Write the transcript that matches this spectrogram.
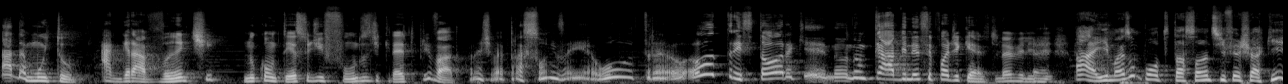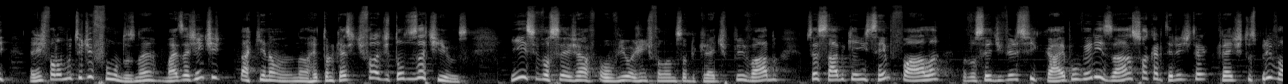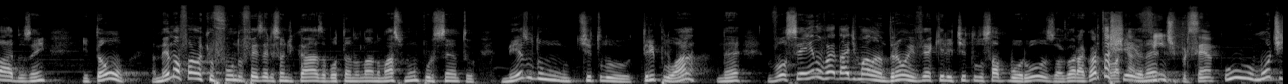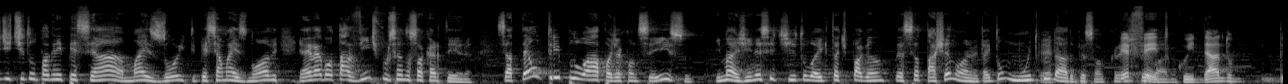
nada muito agravante no contexto de fundos de crédito privado. Quando a gente vai para ações aí é outra outra história que não, não cabe nesse podcast, né, Felipe? Ah, e mais um ponto, tá? Só antes de fechar aqui, a gente falou muito de fundos, né? Mas a gente, aqui na, na RetornoCast, a gente fala de todos os ativos. E se você já ouviu a gente falando sobre crédito privado, você sabe que a gente sempre fala para você diversificar e pulverizar a sua carteira de créditos privados, hein? Então, a mesma forma que o fundo fez a lição de casa, botando lá no máximo 1%, mesmo de um título AAA, né? Você aí não vai dar de malandrão e ver aquele título saboroso agora. Agora tá Coloca cheio, né? 20%. Uh, um monte de título pagando IPCA mais 8, IPCA mais 9, e aí vai botar 20% da sua carteira. Se até um AAA pode acontecer isso, imagina esse título aí que tá te pagando essa taxa enorme, tá? Então, muito cuidado, pessoal. Perfeito. privado. Cuidado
